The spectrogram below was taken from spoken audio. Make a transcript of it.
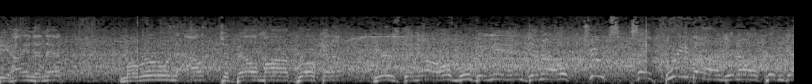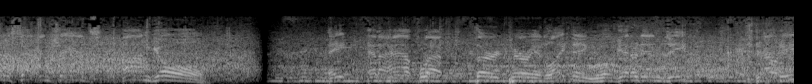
behind the net. Maroon out to Bellemare. broken up. Here's Danault moving in. Danault shoots, safe, rebound. Danault couldn't get a second chance on goal. Eight and a half left, third period. Lightning will get it in deep. Doughty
